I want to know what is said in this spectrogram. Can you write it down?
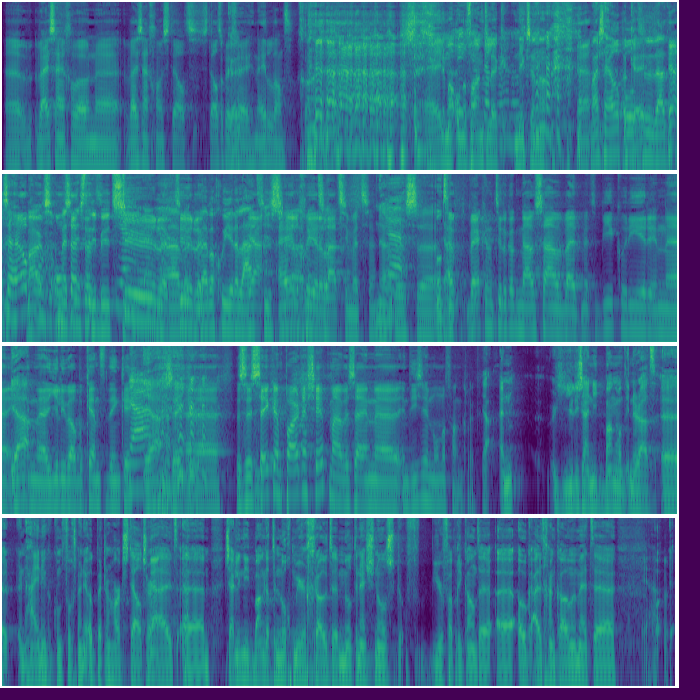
eh, wij zijn gewoon, eh, wij zijn gewoon Stelt, Stelt Oké. BV, Nederland. Gewoon, helemaal onafhankelijk, niks aan. Ja. Maar ze helpen ons inderdaad Ja, ze helpen Maar ons met ontzettend. distributie. Tuurlijk, En, eh, tuurlijk. We, hebben goede relaties. Ja, een hele eh, goede met ze. relatie met ze. Ja. Ja. Dus, eh, Want- ja. We werken natuurlijk ook nauw samen bij, met de biercourier in, eh, in, Ja. in, eh, jullie wel bekend, denk ik. Ja. Ja, zeker. Eh, dus het is zeker een partnership, maar we zijn eh, in die zin onafhankelijk. En jullie zijn niet bang, want inderdaad, eh, een Heineken komt volgens mij ook met een hardstelzer Ja, uit. ja. Ehm, zijn jullie niet bang dat er nog meer grote multinationals of bierfabrikanten eh, ook uit gaan komen met, eh,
